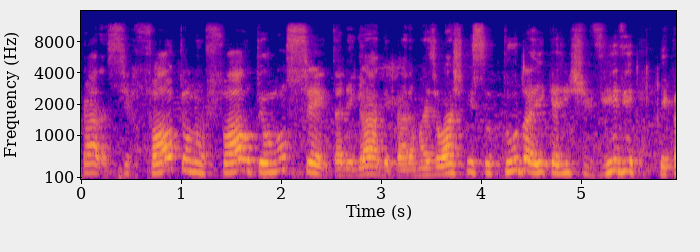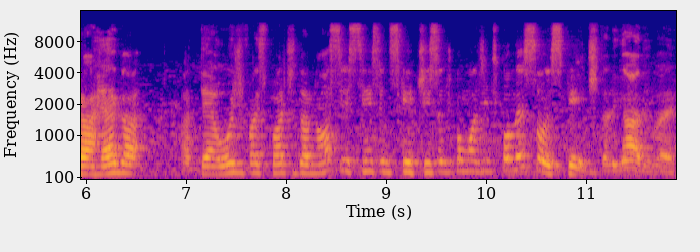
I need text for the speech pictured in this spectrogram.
Cara, se falta ou não falta, eu não sei, tá ligado, cara? Mas eu acho que isso tudo aí que a gente vive e carrega até hoje faz parte da nossa essência de skatista, de como a gente começou o skate, tá ligado, velho?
